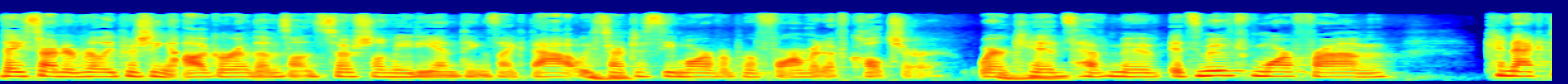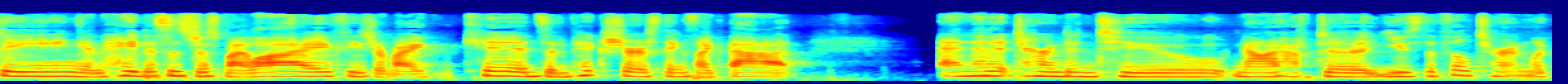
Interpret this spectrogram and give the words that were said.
they started really pushing algorithms on social media and things like that. We start mm-hmm. to see more of a performative culture where mm-hmm. kids have moved, it's moved more from connecting and, hey, this is just my life, these are my kids and pictures, things like that. And then it turned into now I have to use the filter and look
